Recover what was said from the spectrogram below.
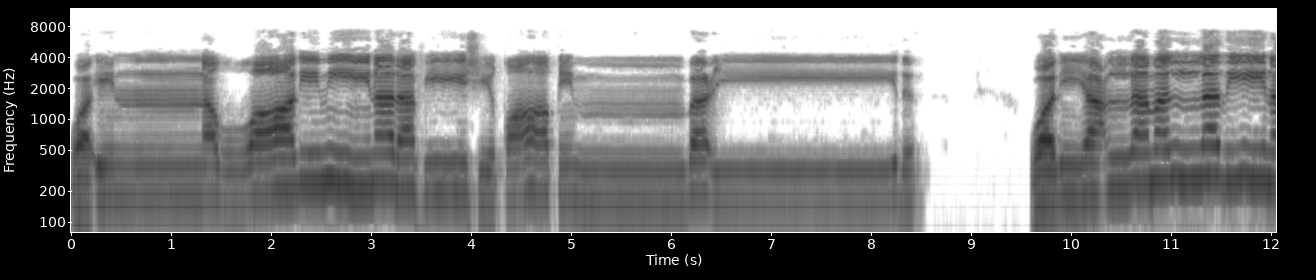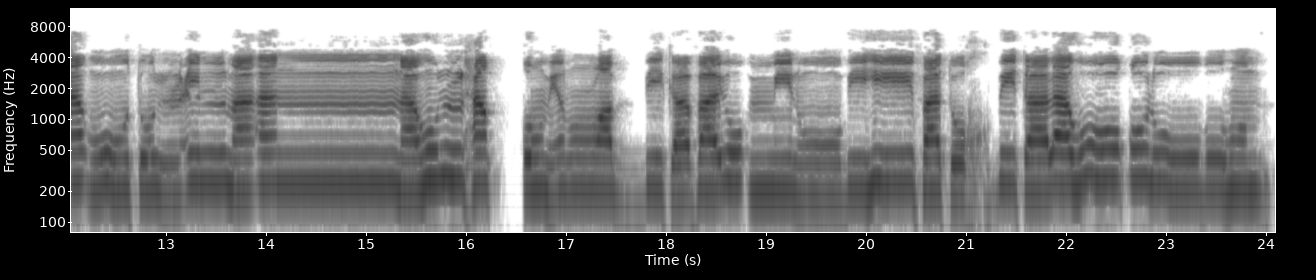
وإن الظالمين لفي شقاق بعيد وليعلم الذين أوتوا العلم أنه الحق من ربك فيؤمنوا به فتخبت له قلوبهم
